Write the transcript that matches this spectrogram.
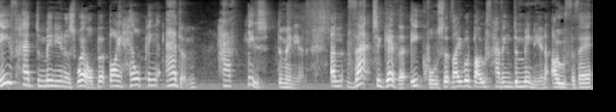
Eve had dominion as well, but by helping Adam have his dominion. And that together equals that they were both having dominion over their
